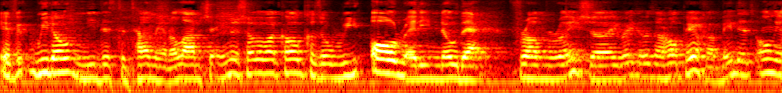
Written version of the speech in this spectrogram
If we don't need this to tell me because we already know that from Roisha, right? That was our whole paragraph. Maybe it's only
